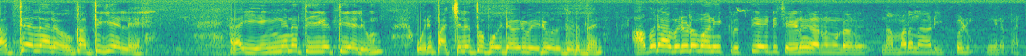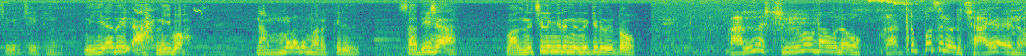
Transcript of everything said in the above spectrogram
കത്തിയല്ലോ കത്തിക്കുകയല്ലേ? എടാ എങ്ങനെ തീ കത്തിയാലും ഒരു പച്ചലത്ത് പോയിട്ട് അവർ വരും അത് കെടുത്താൻ. അവരവരുടെ പണി കൃത്യമായിട്ട് ചെയ്യണ കാരണം കൊണ്ടാണ് നമ്മുടെ നാട് ഇപ്പോഴും ഇങ്ങനെ പച്ചവിരിച്ച് നിൽക്കുന്നത്. നീ അത് ആ നീ പോ. നമ്മളത് മറക്കരുത്. സതീഷ വന്നിച്ചില്ലെങ്കിൽ നിന്നിക്കരുത് കേട്ടോ. നല്ല ക്ഷീണം ഉണ്ടാവുമല്ലോ. കട്ടുപ്പത്തിൽ ഒരു ചായ ആയാലോ?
